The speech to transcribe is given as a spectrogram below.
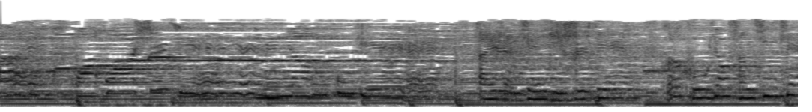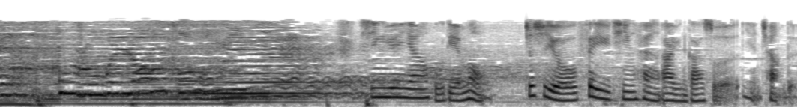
在人间的世界，何苦要上青天？不如温柔童年。新鸳鸯蝴蝶梦，这是由费玉清和阿云嘎所演唱的。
